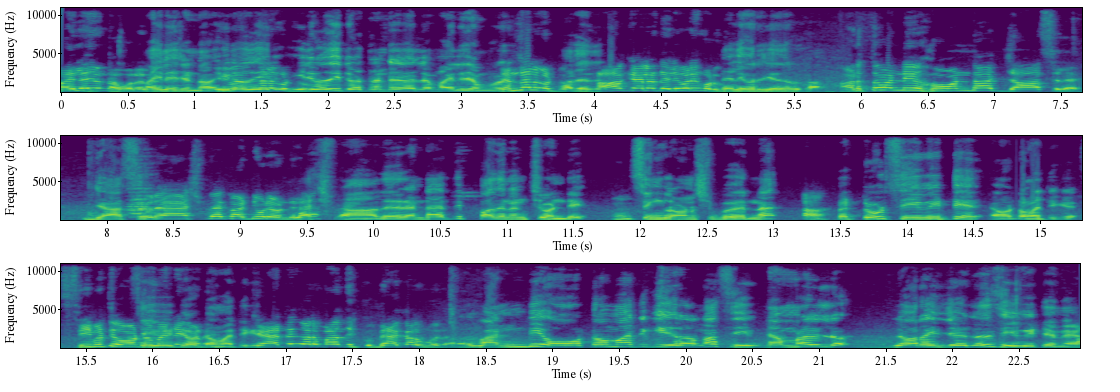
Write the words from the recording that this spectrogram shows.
മൈലേജ് ഉണ്ടാവും മൈലേജ് ഉണ്ടാവും. ഇരുപത് ഇരുപത്തിരണ്ട് മൈലേജ് എന്തായാലും ഡെലിവറി കൊടുക്കും. ഡെലിവറി ചെയ്ത് കൊടുക്കാം. അടുത്ത വണ്ടി ഹോണ്ട ജാസിലെ ജാസ് ഒരു ആഷ് ബാക്ക് അടിപൊളി ഉണ്ട് അതെ. രണ്ടായിരത്തി പതിനഞ്ച് വണ്ടി. സിംഗിൾ ഓണർഷിപ്പ് വരുന്ന petrol C V T automatic C V T automatic വണ്ടി ഓട്ടോമാറ്റിക് സി നമ്മൾ ലോ റേഞ്ച് വരുന്നത് സി വി ടി തന്നെയാണ്.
